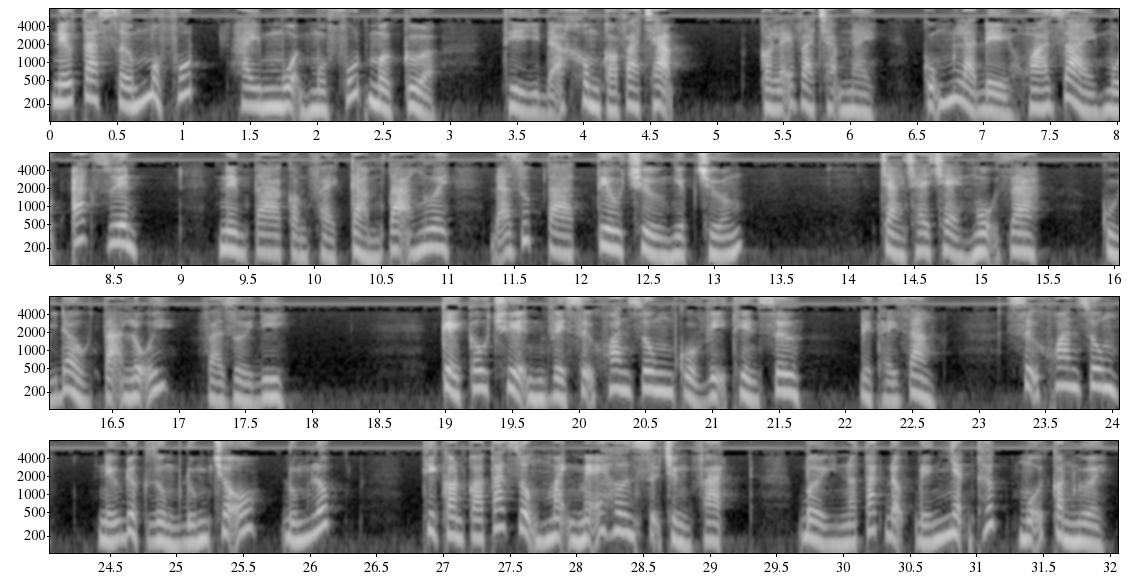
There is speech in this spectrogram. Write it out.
Nếu ta sớm một phút hay muộn một phút mở cửa thì đã không có va chạm. Có lẽ va chạm này cũng là để hóa giải một ác duyên, nên ta còn phải cảm tạ ngươi đã giúp ta tiêu trừ nghiệp chướng. Chàng trai trẻ ngộ ra, cúi đầu tạ lỗi và rời đi. Kể câu chuyện về sự khoan dung của vị thiền sư để thấy rằng sự khoan dung nếu được dùng đúng chỗ, đúng lúc thì còn có tác dụng mạnh mẽ hơn sự trừng phạt bởi nó tác động đến nhận thức mỗi con người.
